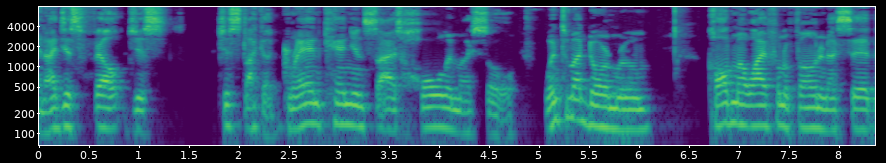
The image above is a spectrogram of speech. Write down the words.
and I just felt just just like a Grand Canyon size hole in my soul. Went to my dorm room, called my wife on the phone, and I said,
